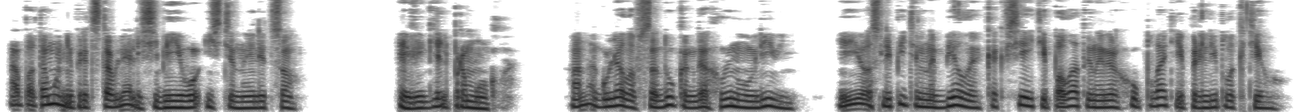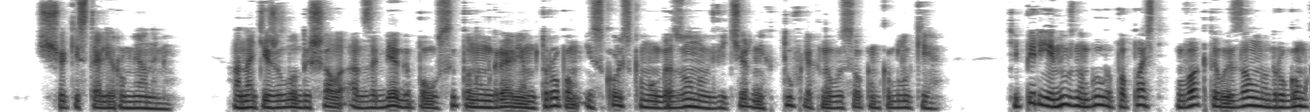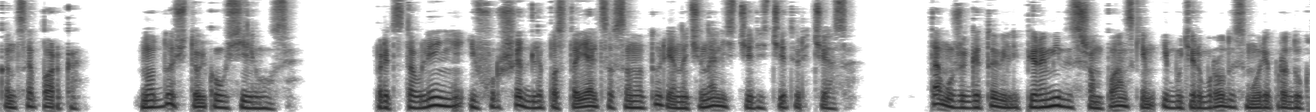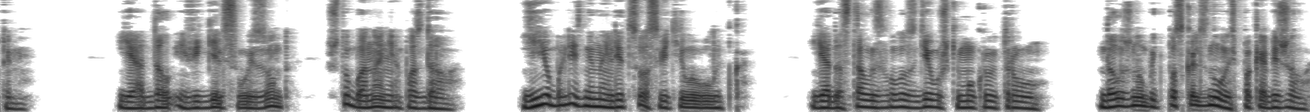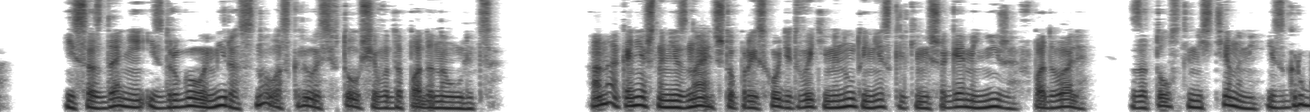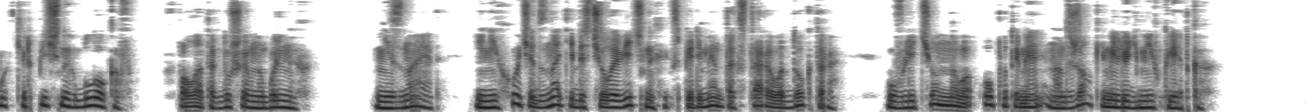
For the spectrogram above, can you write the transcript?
а потому не представляли себе его истинное лицо. Эвигель промокла. Она гуляла в саду, когда хлынул ливень, и ее ослепительно белое, как все эти палаты наверху платье, прилипло к телу. Щеки стали румяными. Она тяжело дышала от забега по усыпанным гравием тропам и скользкому газону в вечерних туфлях на высоком каблуке. Теперь ей нужно было попасть в актовый зал на другом конце парка, но дождь только усиливался. Представление и фуршет для постояльцев санатория начинались через четверть часа. Там уже готовили пирамиды с шампанским и бутерброды с морепродуктами. Я отдал Эвигель свой зонт, чтобы она не опоздала. Ее болезненное лицо осветила улыбка. Я достал из волос девушки мокрую траву. Должно быть, поскользнулась, пока бежала. И создание из другого мира снова скрылось в толще водопада на улице. Она, конечно, не знает, что происходит в эти минуты несколькими шагами ниже, в подвале, за толстыми стенами из грубых кирпичных блоков в палатах душевнобольных. Не знает и не хочет знать о бесчеловечных экспериментах старого доктора увлеченного опытами над жалкими людьми в клетках.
